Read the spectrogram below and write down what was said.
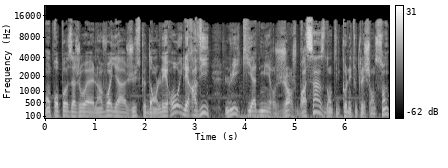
On propose à Joël un voyage jusque dans l'Hérault. Il est ravi. Lui qui admire Georges Brassens, dont il connaît toutes les chansons,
